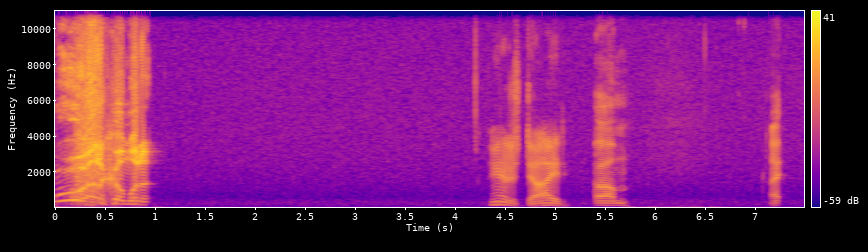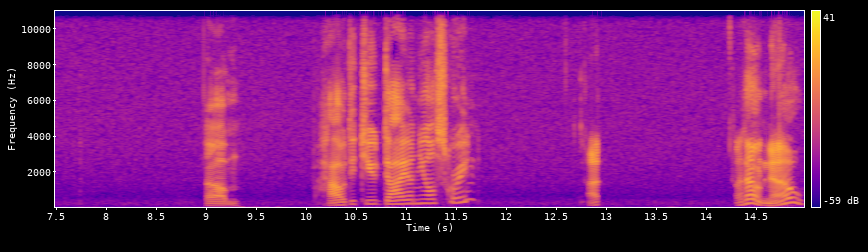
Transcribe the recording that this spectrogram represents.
Welcome, winner. I think I just died. Um. I. Um. How did you die on your screen? I I don't know.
